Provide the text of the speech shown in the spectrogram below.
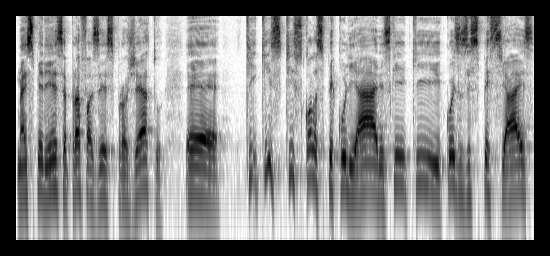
na experiência para fazer esse projeto. É, que, que, que, escolas peculiares, que, que coisas especiais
